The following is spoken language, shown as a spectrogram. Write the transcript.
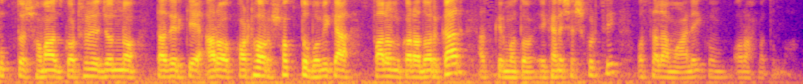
মুক্ত সমাজ গঠনের জন্য তাদেরকে আরও কঠোর, শক্ত ভূমিকা পালন করা দরকার। আজকের মতো এখানে শেষ করছি। আসসালামু আলাইকুম ও রহমতুল্লাহ।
